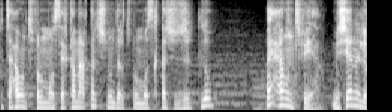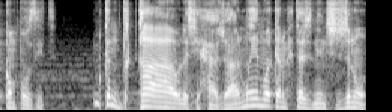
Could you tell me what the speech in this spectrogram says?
كنت عاونت في الموسيقى ما عقلتش شنو درت في الموسيقى سجلت له. وعاونت فيها ماشي أنا اللي كومبوزيت يمكن دقة ولا شي حاجة المهم هو كان محتاج إني نسجل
